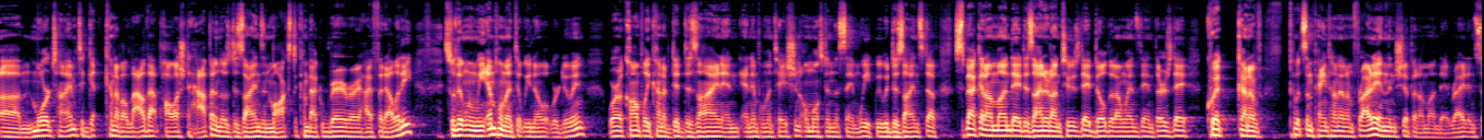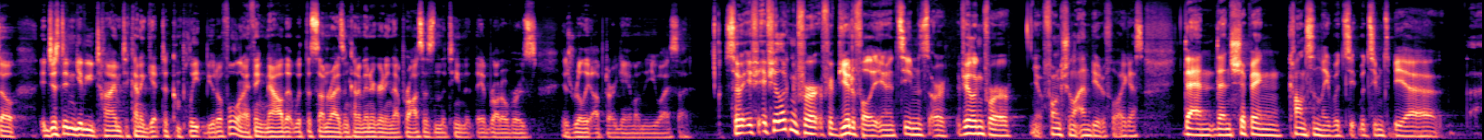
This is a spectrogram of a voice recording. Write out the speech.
Um, more time to get, kind of allow that polish to happen and those designs and mocks to come back very very high fidelity so that when we implement it we know what we're doing where Acompli kind of did design and, and implementation almost in the same week we would design stuff spec it on monday design it on tuesday build it on wednesday and thursday quick kind of put some paint on it on Friday and then ship it on Monday, right? And so it just didn't give you time to kind of get to complete beautiful. And I think now that with the sunrise and kind of integrating that process and the team that they brought over is is really upped our game on the UI side. So if, if you're looking for, for beautiful, you know, it seems, or if you're looking for you know functional and beautiful, I guess, then then shipping constantly would se- would seem to be a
